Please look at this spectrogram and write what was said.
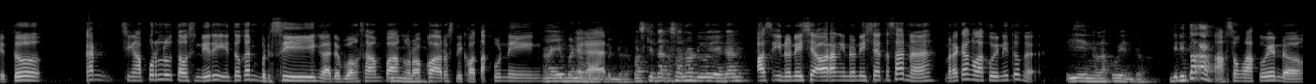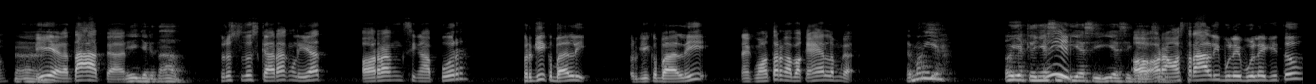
itu kan Singapura lu tahu sendiri itu kan bersih, nggak ada buang sampah, Iya. ngerokok harus di kotak kuning. Ah iya bener, Ya kan? bener, bener. Pas kita ke sono dulu ya kan. Pas Indonesia orang Indonesia ke sana, mereka ngelakuin itu nggak? Iya ngelakuin tuh. Jadi taat. Langsung ngelakuin dong. Heeh. Iya kan taat kan. Iya jadi taat. Terus lu sekarang lihat orang Singapura pergi ke Bali. Pergi ke Bali naik motor nggak pakai helm nggak? Emang iya? Oh iya kayaknya sih, iya sih, iya sih. Oh, orang sih. Australia bule-bule gitu,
